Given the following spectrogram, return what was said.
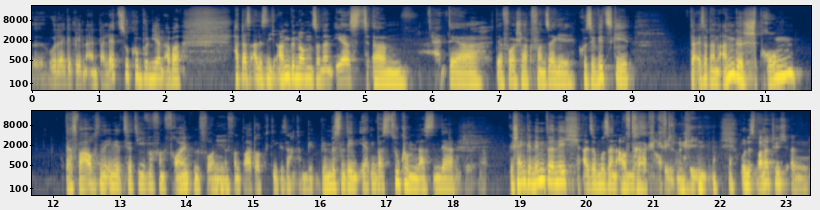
äh, wurde er gebeten, ein Ballett zu komponieren, aber hat das alles nicht angenommen, sondern erst ähm, der, der Vorschlag von Sergei Kusewitzki, da ist er dann angesprungen. Das war auch eine Initiative von Freunden von, mhm. von Bartok, die gesagt haben, wir, wir, müssen dem irgendwas zukommen lassen. Der. Geschenke nimmt er nicht, also muss er einen Auftrag, kriegen. Auftrag kriegen. Genau. Und es war natürlich ein,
